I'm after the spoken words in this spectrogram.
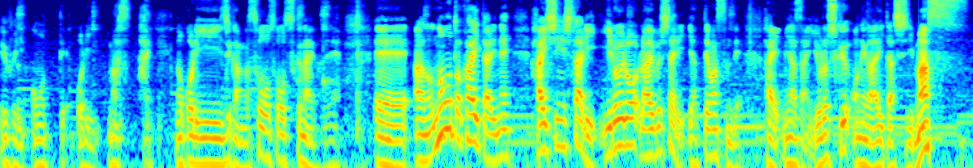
いうふうに思っております、はい、残り時間がそうそう少ないのでね、えー、あのノート書いたりね配信したりいろいろライブしたりやってますんで、はい、皆さんよろしくお願いいたします。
